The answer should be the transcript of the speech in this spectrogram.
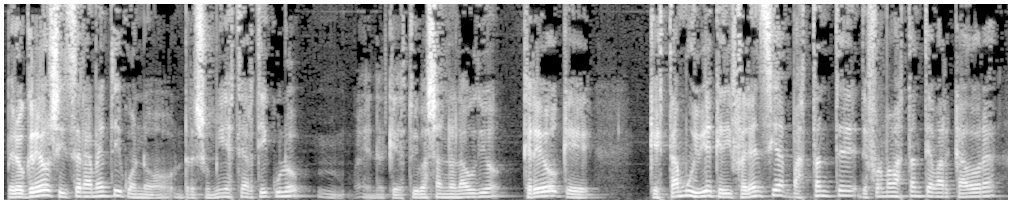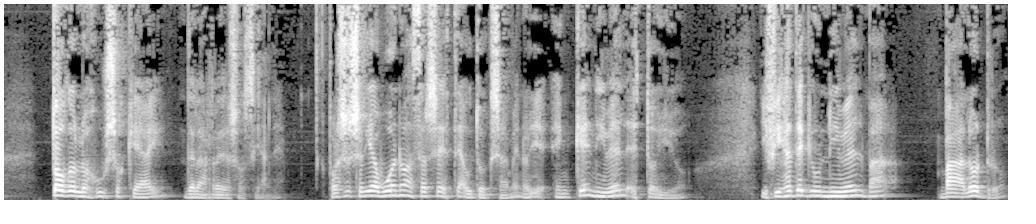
Pero creo sinceramente, y cuando resumí este artículo mm, en el que estoy basando el audio, creo que, que está muy bien, que diferencia bastante, de forma bastante abarcadora todos los usos que hay de las redes sociales. Por eso sería bueno hacerse este autoexamen. Oye, ¿en qué nivel estoy yo? Y fíjate que un nivel va, va al otro.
